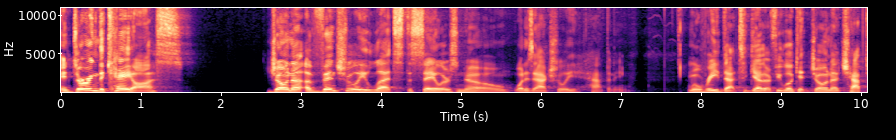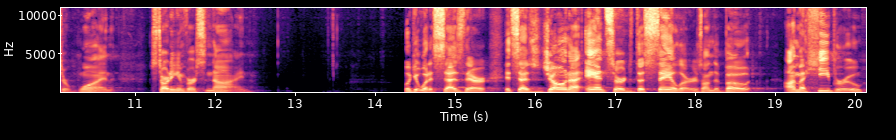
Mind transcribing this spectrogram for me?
And during the chaos, Jonah eventually lets the sailors know what is actually happening. We'll read that together. If you look at Jonah chapter 1, starting in verse 9, look at what it says there. It says, Jonah answered the sailors on the boat, I'm a Hebrew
